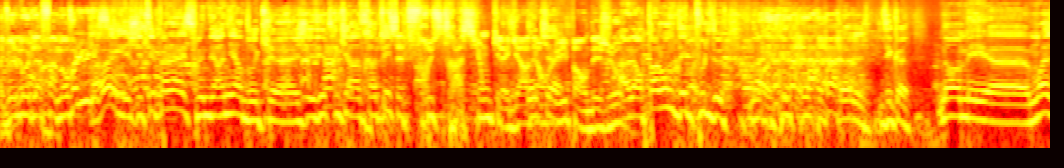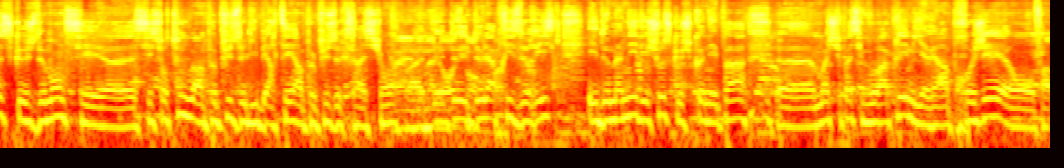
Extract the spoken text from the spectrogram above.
Il veut le mot de la fin, mais on va lui Bah ouais, mais j'étais pas là la semaine dernière, donc euh, j'ai des trucs à rattraper. Cette frustration qu'il a gardée en lui pendant des jours. Alors parlons de Deadpool 2. Non, je déconne. Non, mais euh, moi, ce que je demande, c'est euh, c'est surtout un peu plus de liberté, un peu plus de création, quoi, de- de, malheureusement, de la prise de risque et de m'amener des choses que je connais pas. Euh, moi, je sais pas si vous vous rappelez, mais il y avait un projet, on- enfin,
